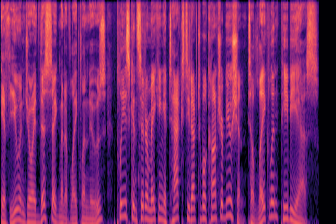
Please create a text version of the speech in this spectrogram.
If you enjoyed this segment of Lakeland News, please consider making a tax-deductible contribution to Lakeland PBS.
